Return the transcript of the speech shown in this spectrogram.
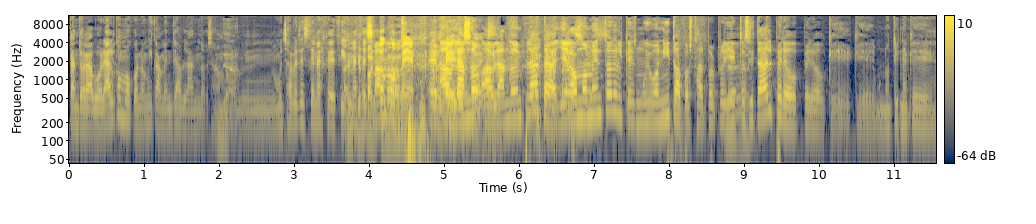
tanto laboral como económicamente hablando. Mm, muchas veces tienes que decir, necesito comer. hablando, hablando en plata, llega un momento en el que es muy bonito apostar por proyectos y tal, pero, pero que, uno tiene que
